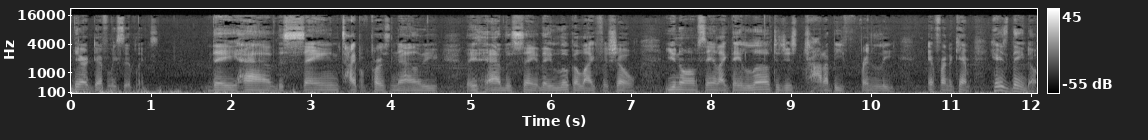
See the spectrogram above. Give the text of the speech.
They are definitely siblings. They have the same type of personality. They have the same. They look alike for show. You know what I'm saying? Like they love to just try to be friendly in front of the camera. Here's the thing though.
